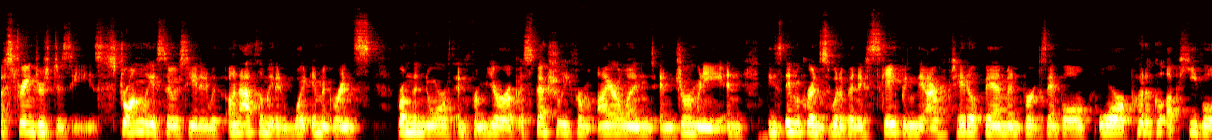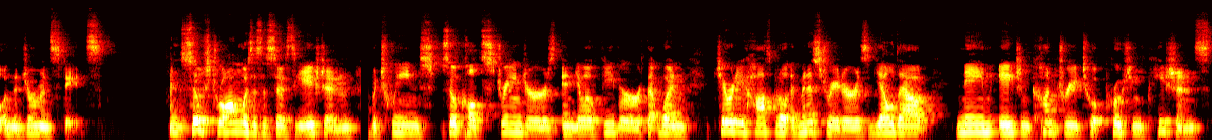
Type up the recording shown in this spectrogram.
a stranger's disease, strongly associated with unacclimated white immigrants from the north and from Europe, especially from Ireland and Germany. And these immigrants would have been escaping the Irish potato famine, for example, or political upheaval in the German states. And so strong was this association between so called strangers and yellow fever that when charity hospital administrators yelled out name, age, and country to approaching patients,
